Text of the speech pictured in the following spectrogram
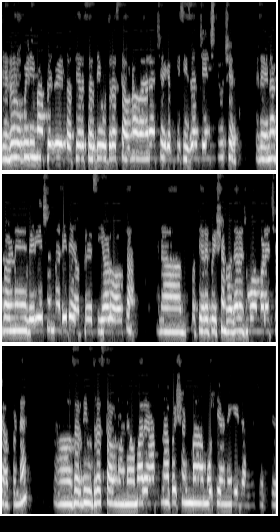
જનરલ ઓપીડીમાં આપણે જોઈએ તો અત્યારે શરદી, ઉધરસ, તાવના વારા છે, કેમ કે સિઝન ચેન્જ થયું છે. એટલે એના કારણે વેરિએશનના લીધે આપણે શિયાળો આવતા એના અત્યારે પેશન્ટ વધારે જોવા મળે છે આપણને. શરદી ઉધરસ તાવનો અને અમારે આંખના પેશન્ટમાં મોતિયાને એ જ છે.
